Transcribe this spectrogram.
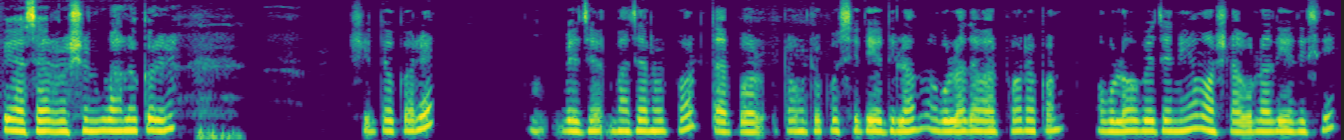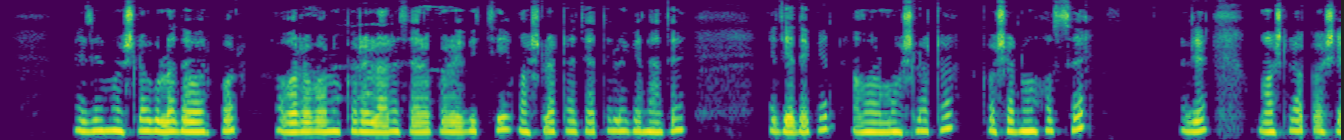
পেঁয়াজ আর রসুন ভালো করে সিদ্ধ করে ভেজে, ভাজানোর পর তারপর টমেটো কুচি দিয়ে দিলাম। ওগুলো দেওয়ার পর এখন ওগুলোও ভেজে নিয়ে মশলাগুলো দিয়ে দিছি। এই যে মশলাগুলো দেওয়ার পর আবারও ভালো করে লাড়াচাড়া করে দিচ্ছি। মশলাটা যাতে লেগে না যায়। এই যে দেখেন, আমার মশলাটা কষানো হচ্ছে। যে মশলা কষে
